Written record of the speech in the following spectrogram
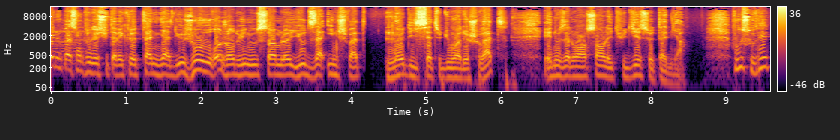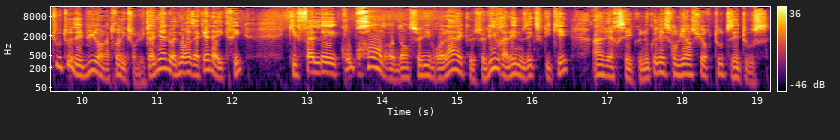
Et nous passons tout de suite avec le Tania du jour. Aujourd'hui, nous sommes le Yudza Inshvat, le 17 du mois de Shvat, et nous allons ensemble étudier ce Tania. Vous vous souvenez, tout au début, dans l'introduction du Tania, le Zaken a écrit qu'il fallait comprendre dans ce livre-là et que ce livre allait nous expliquer un verset que nous connaissons bien sûr toutes et tous.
